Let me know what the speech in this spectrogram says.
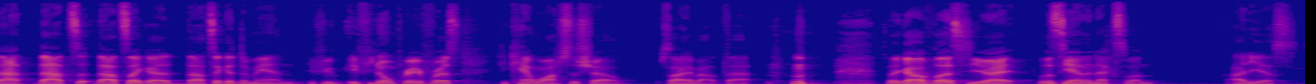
That that's that's like a that's like a demand. If you if you don't pray for us, you can't watch the show. Sorry about that. so God bless you. Right. We'll see you on the next one. Adios.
